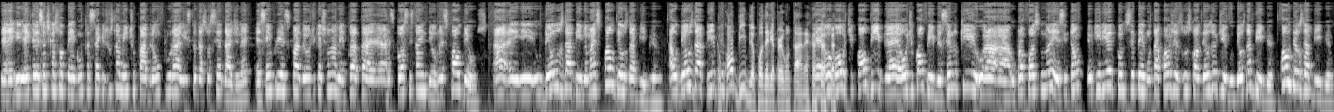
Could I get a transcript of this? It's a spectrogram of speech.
É, é interessante que a sua pergunta segue justamente o padrão pluralista da sociedade, né? É sempre esse padrão de questionamento. Ah, tá, a resposta está em Deus, mas qual Deus? Ah, e, e o Deus da Bíblia, mas qual Deus da Bíblia? Ah, o Deus da Bíblia. Qual Bíblia eu poderia perguntar, né? É, ou, ou, de qual Bíblia, é, ou de qual Bíblia, sendo que o, a, a, o propósito não é esse. Então, eu diria quando você perguntar qual Jesus, qual Deus, eu digo Deus da Bíblia. Qual o Deus da Bíblia?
